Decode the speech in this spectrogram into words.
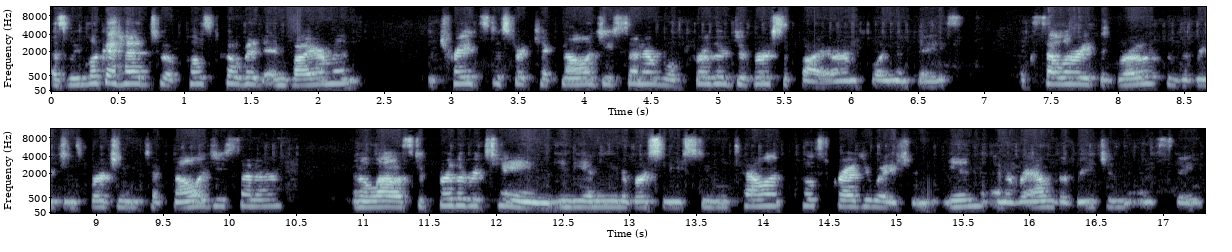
As we look ahead to a post-COVID environment, the Trades District Technology Center will further diversify our employment base, accelerate the growth of the region's burgeoning technology center, and allow us to further retain Indiana University student talent post-graduation in and around the region and state.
